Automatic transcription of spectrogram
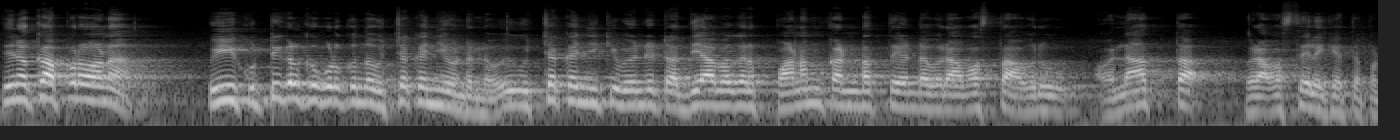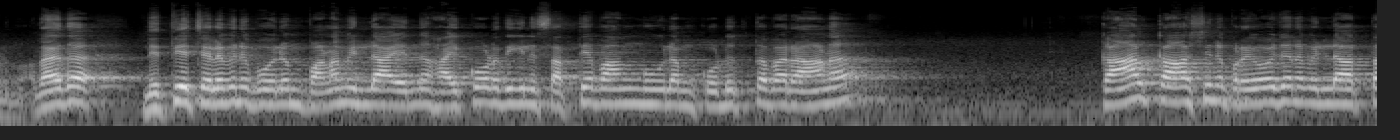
ഇതിനൊക്കെ അപ്പുറമാണ് ഈ കുട്ടികൾക്ക് കൊടുക്കുന്ന ഉച്ചക്കഞ്ഞി ഉണ്ടല്ലോ. ഈ ഉച്ചക്കഞ്ഞിക്ക് വേണ്ടിയിട്ട് അധ്യാപകർ പണം കണ്ടെത്തേണ്ട ഒരു അവസ്ഥ ഒരു വല്ലാത്ത ഒരവസ്ഥയിലേക്ക് എത്തപ്പെടുന്നു. അതായത് നിത്യ ചെലവിന് പോലും പണമില്ല എന്ന് ഹൈക്കോടതിയിൽ സത്യവാങ്മൂലം കൊടുത്തവരാണ്. കാൽ കാശിന് പ്രയോജനമില്ലാത്ത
